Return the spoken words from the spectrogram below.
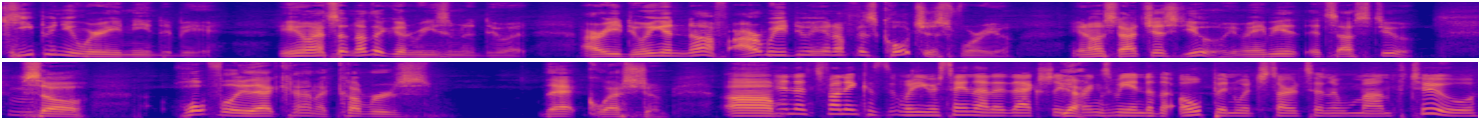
keeping you where you need to be. You know, that's another good reason to do it. Are you doing enough? Are we doing enough as coaches for you? You know, it's not just you. Maybe it's us too. So hopefully that kind of covers that question. Um, And it's funny because when you were saying that, it actually Yeah. brings me into the Open, which starts in a month too.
